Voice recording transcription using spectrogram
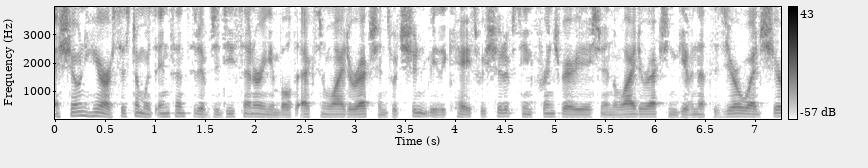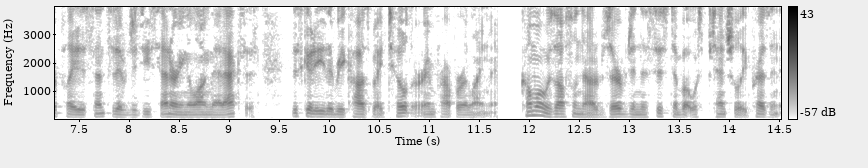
As shown here, our system was insensitive to decentering in both x and y directions, which shouldn't be the case. We should have seen fringe variation in the y direction given that the zero wedge shear plate is sensitive to decentering along that axis. This could either be caused by tilt or improper alignment. Coma was also not observed in the system but was potentially present.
